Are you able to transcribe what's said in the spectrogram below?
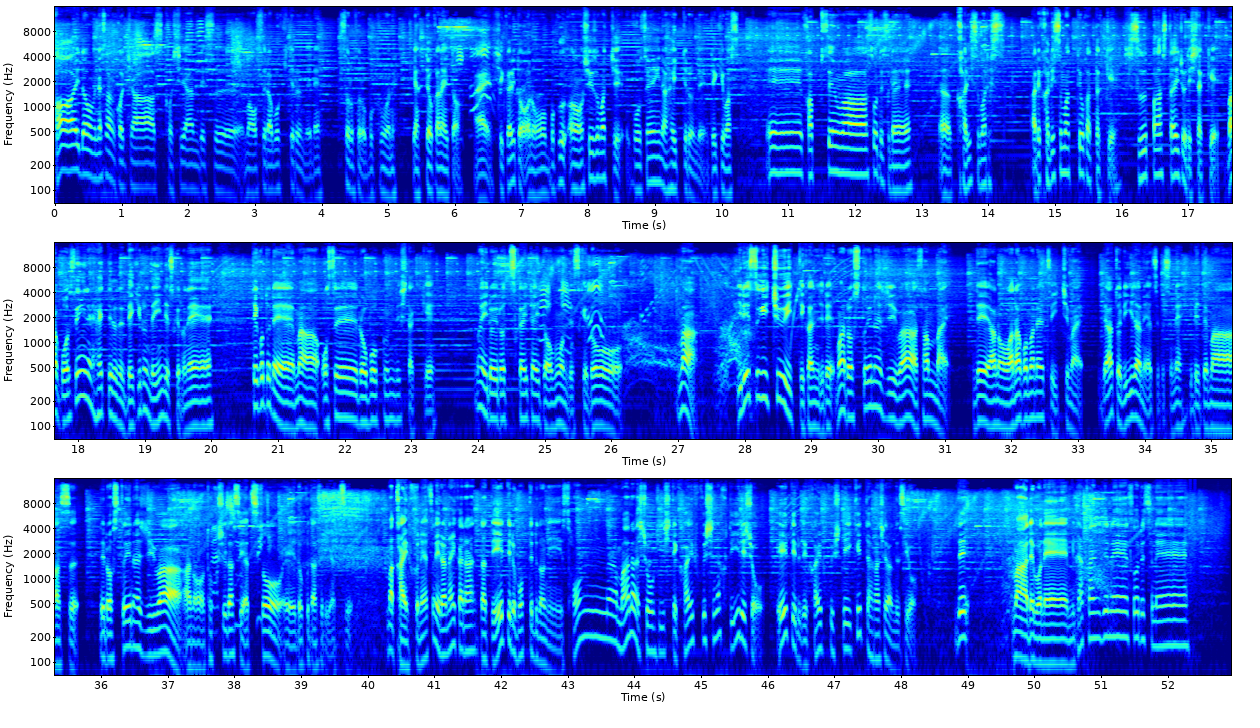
はいどうも皆さんこんにちはこしあんです。まあおせらぼ来てるんでねそろそろ僕もねやっておかないと。はいしっかりとあの僕あのシーズンマッチ5000以内入ってるんでできます。えー、カップ戦はそうですねカリスマです。あれカリスマってよかったっけ？スーパースター以上でしたっけ？まあ5000以内入ってるんでできるんでいいんですけどね。ってことでまあおせロボくんでしたっけ？まあいろいろ使いたいと思うんですけどまあ入れすぎ注意って感じで、まあ、ロストエナジーは3枚。で、あの、わなごまのやつ1枚。で、あとリーダーのやつですね。入れてます。で、ロストエナジーは、あの、特殊出すやつと、えー、毒出せるやつ。まあ、回復のやつはいらないかな。だってエーテル持ってるのに、そんなマナ消費して回復しなくていいでしょう。エーテルで回復していけって話なんですよ。で、まあでもね、見た感じね、そうですね。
